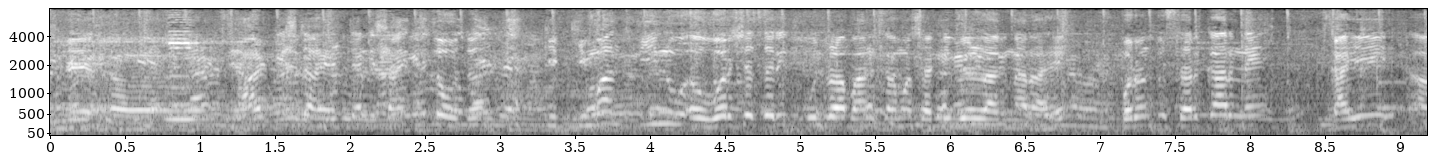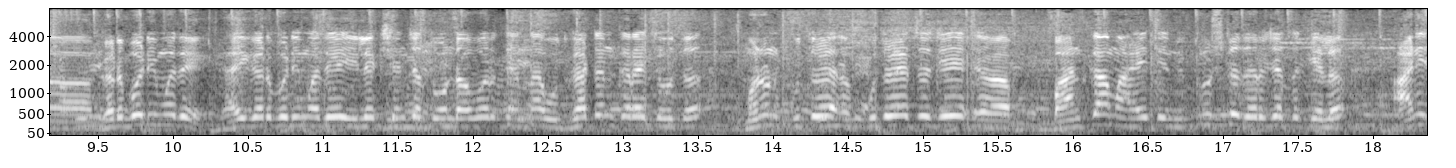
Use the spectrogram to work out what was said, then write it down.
म्हणजे आर्टिस्ट आहेत त्यांनी सांगितलं होतं की किमान तीन वर्ष तरी पुतळा बांधकामासाठी वेळ लागणार आहे. परंतु सरकारने काही गडबडीमध्ये काही गडबडीमध्ये इलेक्शनच्या तोंडावर त्यांना उद्घाटन करायचं होतं. म्हणून पुतळ्या पुतळ्याचं जे बांधकाम आहे ते निकृष्ट दर्जाचं केलं. आणि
